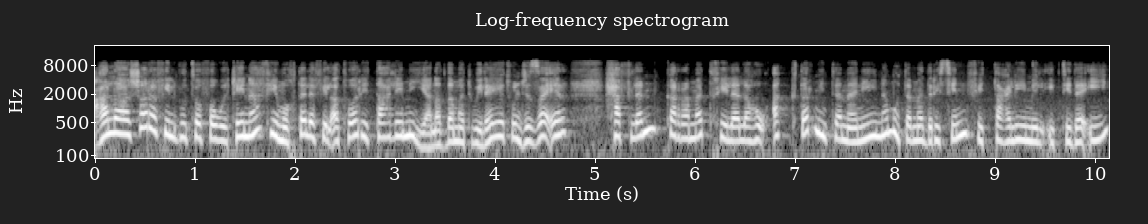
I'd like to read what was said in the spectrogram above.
على شرف المتفوقين في مختلف الأطوار التعليمية نظمت ولاية الجزائر حفلا كرمت خلاله أكثر من 80 متمدرس في التعليم الابتدائي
